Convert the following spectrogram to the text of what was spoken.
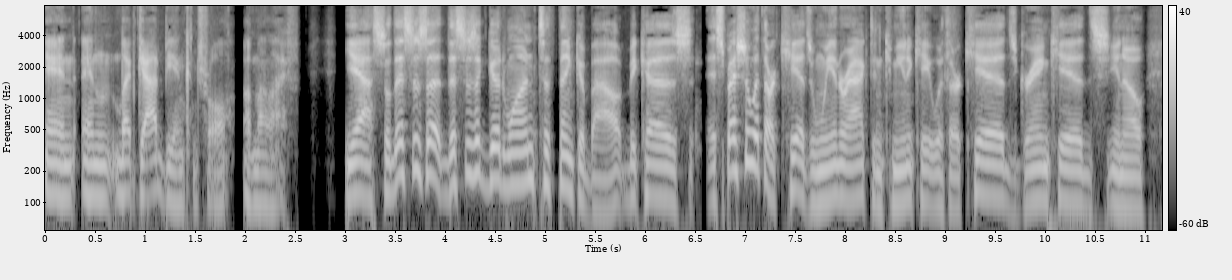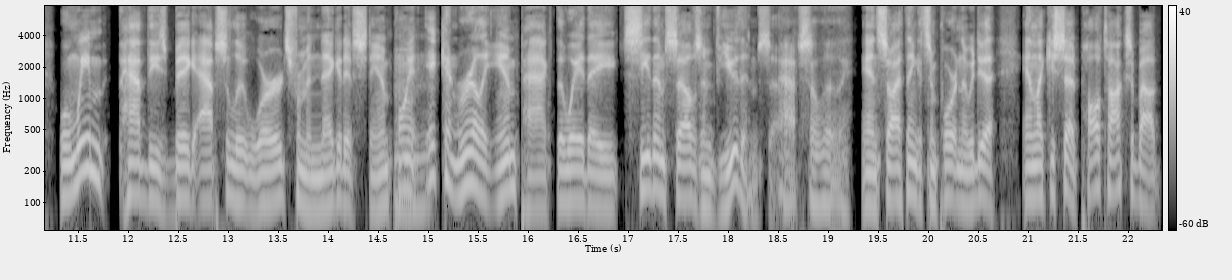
and and let God be in control of my life. Yeah, so this is a this is a good one to think about because especially with our kids when we interact and communicate with our kids, grandkids, you know, when we have these big absolute words from a negative standpoint, it can really impact the way they see themselves and view themselves. Absolutely. And so I think it's important that we do that. And like you said, Paul talks about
